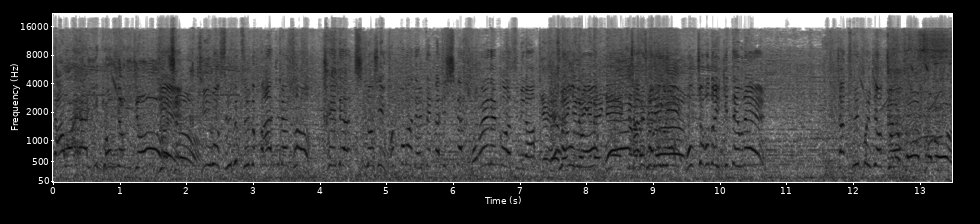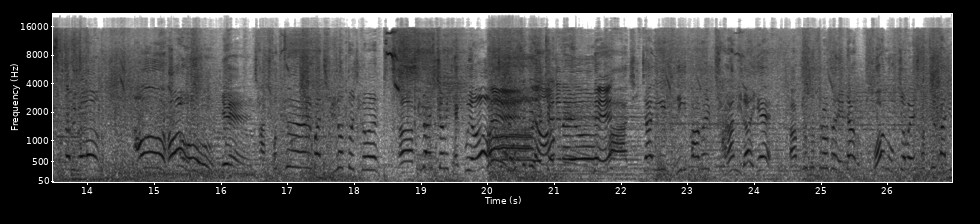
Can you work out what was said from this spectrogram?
나와야 이 병력이죠. 예, 그렇죠. 뒤로 슬금슬금 빠지면서 최대한 질럿이 확보가 될 때까지 시간 벌어야 될 것 같습니다. 예, 드라군으로 내기, 내기, 내기. 자, 내기. 옥저버도 있기 때문에 자 트리플 지역 쪽 놓고 프로브 손 달리고. 아우. 예, 자, 셔틀과 질럿도 지금은 아, 필요한 시점이 됐고요. 네, 했습니다. 깨지나요? 네. 아 진짜 이 분위기 파악을 잘합니다. 이게 아 프로토스로서 일단 원 옥저버에 셔틀까지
